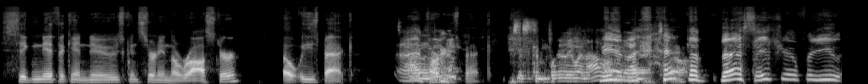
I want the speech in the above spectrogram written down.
significant news concerning the roster. Oh, he's back. I'm Uh, Parker's back. Just completely went out. man, on I me had there, the best intro for you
